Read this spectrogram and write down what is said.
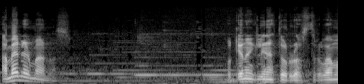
Amén, hermanos. ¿Por qué no inclinas tu rostro? Vamos.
